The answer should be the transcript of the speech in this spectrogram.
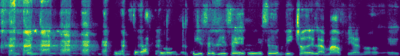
exacto. Dice, dice, ese dicho de la mafia, ¿no? Eh,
